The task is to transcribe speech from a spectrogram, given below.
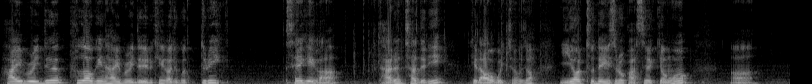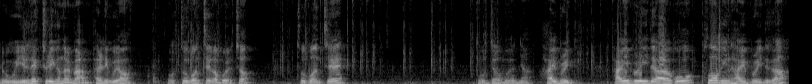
하이브리드, 플러그인 하이브리드 이렇게 해가지고 뚜릭 세 개가 다른 차들이 이렇게 나오고 있죠, 그죠? 이어 투 데이스로 봤을 경우 어, 요거 일렉트릭은 얼마 안 팔리고요. 두 번째가 뭐였죠? 두 번째 두 번째가 뭐였냐? 하이브리드. 하이브리드하고 플러그인 하이브리드가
